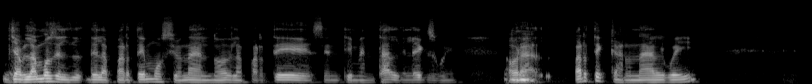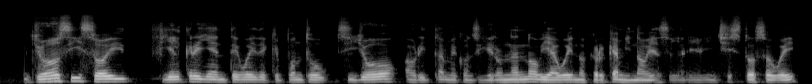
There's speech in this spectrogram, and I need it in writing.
ya hablamos de la parte emocional, ¿no? De la parte sentimental del ex, güey. Ahora, parte carnal, güey, yo sí soy fiel creyente, güey, de que punto, si yo ahorita me consiguiera una novia, güey, no creo que a mi novia se le haría bien chistoso, güey,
